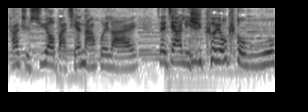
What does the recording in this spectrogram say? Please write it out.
他只需要把钱拿回来，在家里 可有可无。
